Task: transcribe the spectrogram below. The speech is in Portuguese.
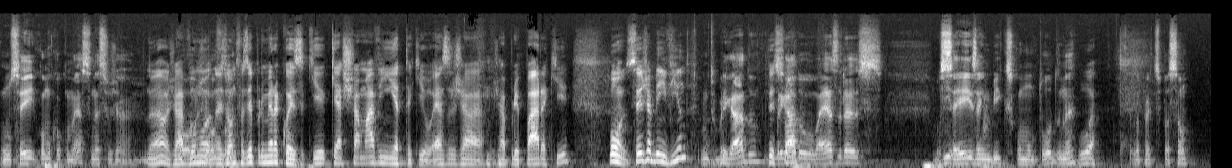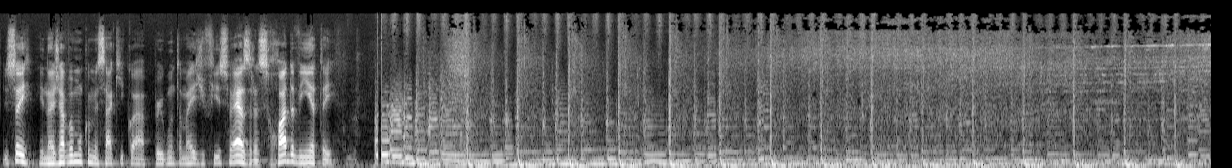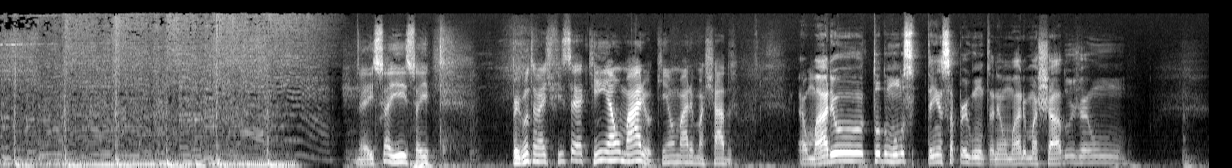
não sei como que eu começo, né? Se eu já. Não, já vamos. Já nós falar. vamos fazer a primeira coisa, que, que é chamar a vinheta aqui. O Ezra já, já prepara aqui. Bom, seja bem-vindo. Muito obrigado. Pessoal. Obrigado, Esdras vocês, a Embix como um todo, né? Boa. Pela participação. Isso aí. E nós já vamos começar aqui com a pergunta mais difícil. Esdras, roda a vinheta aí. É isso aí, isso aí. Pergunta mais difícil é quem é o Mário? Quem é o Mário Machado? É, o Mário, todo mundo tem essa pergunta, né? O Mário Machado já é um,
